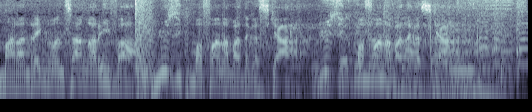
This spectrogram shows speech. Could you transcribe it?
marandraigny mantsagna ariva musiko mafana madagasikara musiko mafana madagaskara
